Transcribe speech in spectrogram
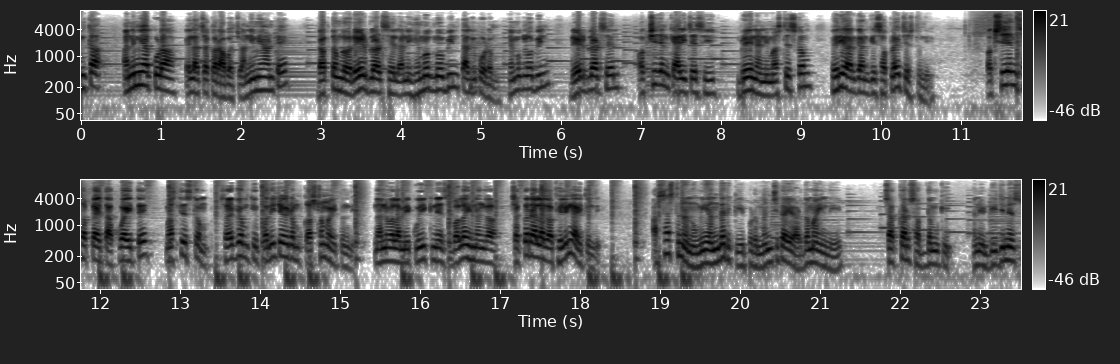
ఇంకా అనిమియా కూడా ఎలా చక్కెర రావచ్చు? అనిమియా అంటే రక్తంలో రెడ్ బ్లడ్ సెల్ అని హెమోగ్లోబిన్ తగ్గిపోవడం haemoglobin red blood cell oxygen carry చేసి బ్రెయిన్ అని మస్తిష్కం వెరీ ఆర్గాన్కి సప్లై చేస్తుంది. ఆక్సిజన్ సప్లై తక్కువ అయితే మస్తిష్కం శరీరంకి పనిచేయడం కష్టమవుతుంది. దానివల్ల మీకు వీక్నెస్ బలహీనంగా చక్కెర ఎలాగా ఫీలింగ్ అవుతుంది. అస్వస్థనను మీ అందరికీ ఇప్పుడు మంచిగా అర్థమైంది. చక్కర శబ్దంకి అని డిజినెస్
